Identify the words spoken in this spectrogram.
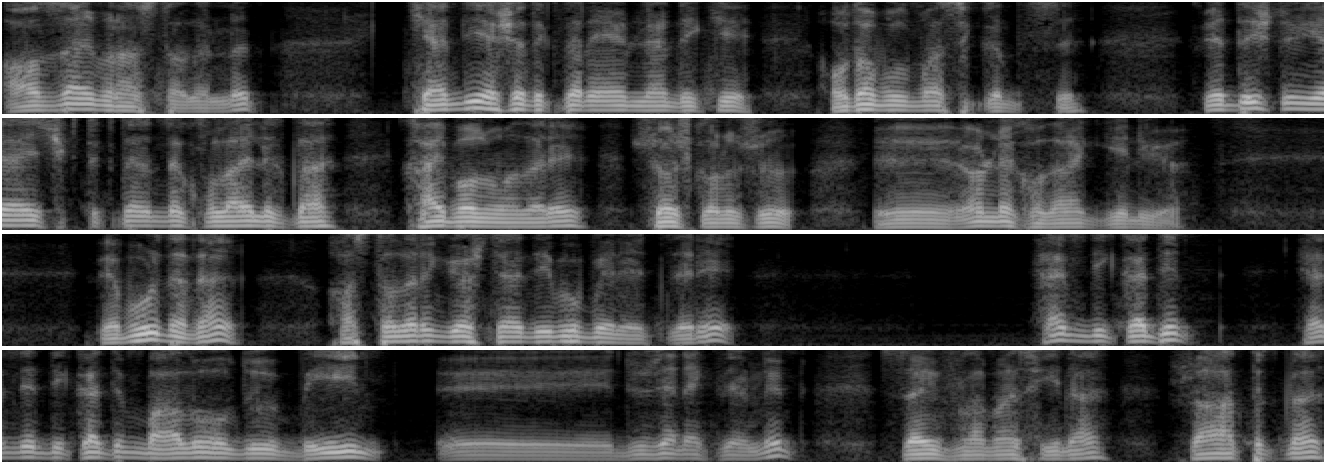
Alzheimer hastalarının kendi yaşadıkları evlerdeki oda bulma sıkıntısı ve dış dünyaya çıktıklarında kolaylıkla kaybolmaları söz konusu e, örnek olarak geliyor. Ve burada da hastaların gösterdiği bu belirtileri hem dikkatin hem de dikkatin bağlı olduğu beyin e, düzeneklerinin zayıflamasıyla rahatlıkla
